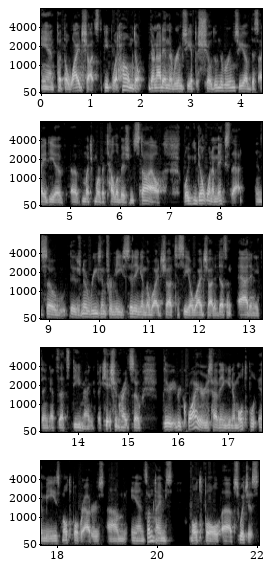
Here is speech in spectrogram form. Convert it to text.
and put the wide shots. The people at home don't they're not in the room, so you have to show them the room. So you have this idea of, of much more of a television style. Well, you don't want to mix that. And so there's no reason for me sitting in the wide shot to see a wide shot. It doesn't add anything. That's that's demagnification, right? So there, it requires having you know multiple MEs, multiple routers, um, and sometimes multiple uh, switches.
